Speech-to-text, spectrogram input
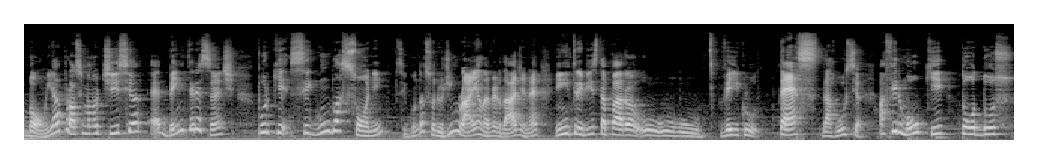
Bom, e a próxima notícia é bem interessante, porque segundo a Sony, segundo a Sony, o Jim Ryan, na verdade, né, em entrevista para o, o, o veículo TESS da Rússia, afirmou que todos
